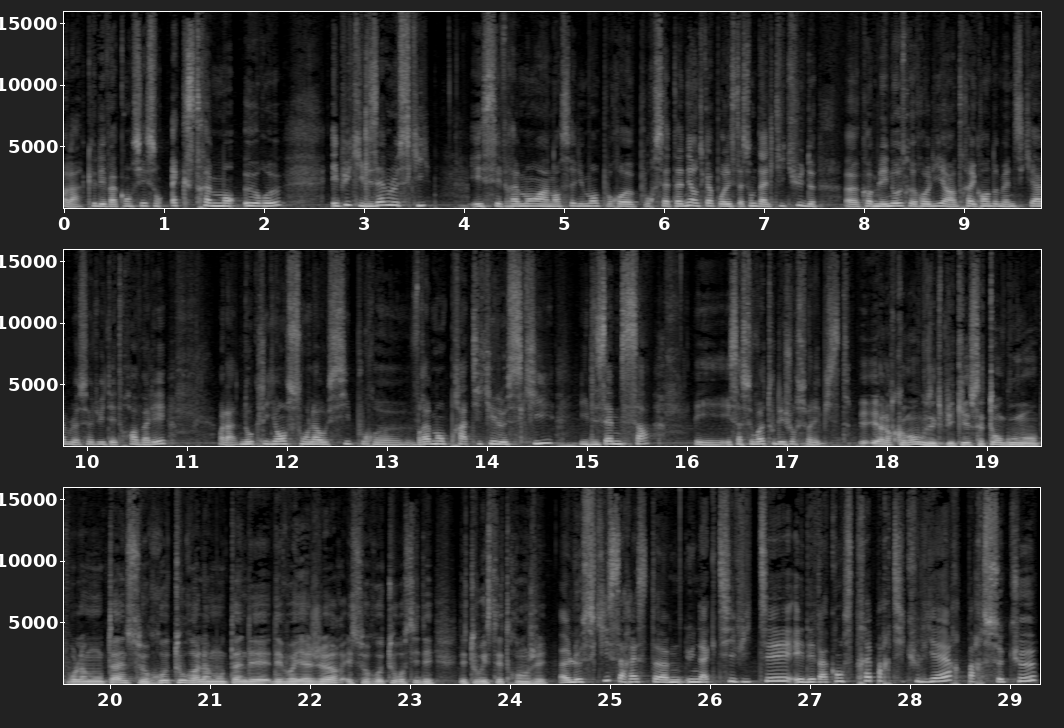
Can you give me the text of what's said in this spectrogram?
voilà, que les vacanciers sont extrêmement heureux et puis qu'ils aiment le ski. Et c'est vraiment un enseignement pour, pour cette année, en tout cas pour les stations d'altitude comme les nôtres, reliées à un très grand domaine skiable, celui des Trois Vallées voilà, nos clients sont là aussi pour euh, vraiment pratiquer le ski. Ils aiment ça. Et, ça se voit tous les jours sur les pistes. Et, alors comment vous expliquez cet engouement pour la montagne, ce retour à la montagne des, voyageurs et ce retour aussi des, touristes étrangers? Euh, Le ski, ça reste euh, une activité et des vacances très particulières parce que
